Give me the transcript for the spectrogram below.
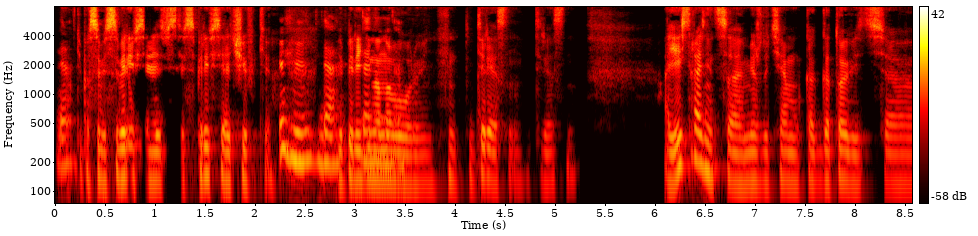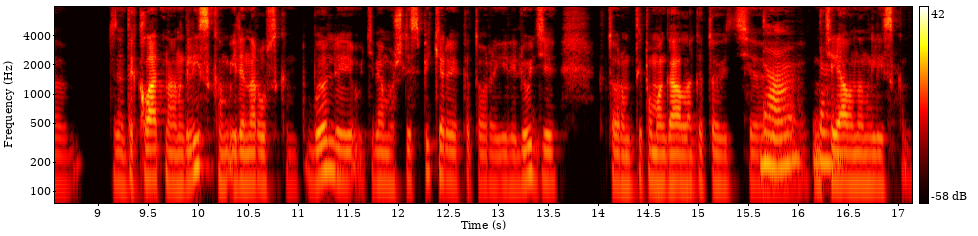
да. Типа собери все, собери все ачивки mm-hmm, да, и перейди да, на да, новый да. уровень. интересно, интересно. А есть разница между тем, как готовить э, знаю, доклад на английском или на русском? Были у тебя, может, ли спикеры, которые или люди, которым ты помогала готовить э, да, материалы да. на английском?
